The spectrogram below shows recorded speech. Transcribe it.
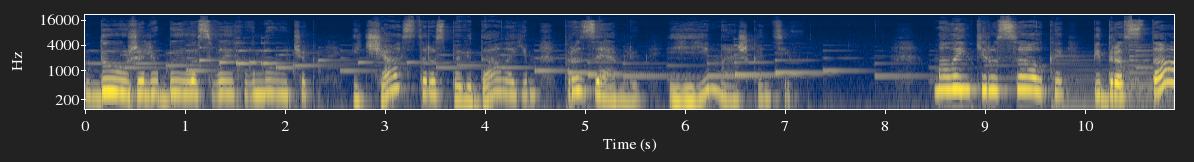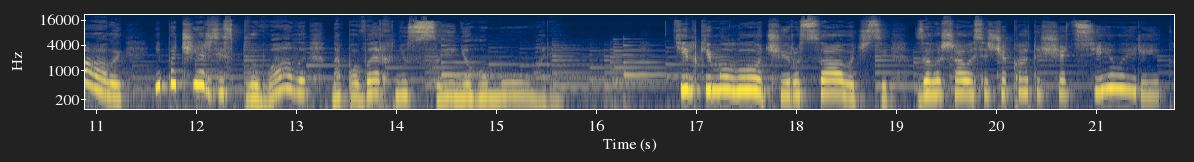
дуже любила своїх внучок і часто розповідала їм про землю і її мешканців. Маленькі русалки підростали і по черзі спливали на поверхню синього моря. Тільки молодшій русалочці залишалося чекати ще цілий рік.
